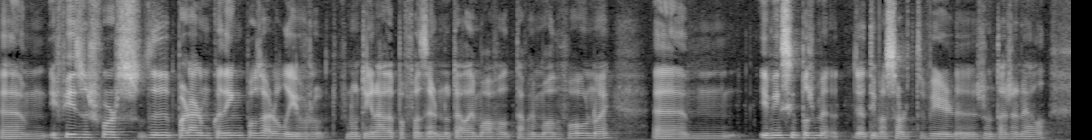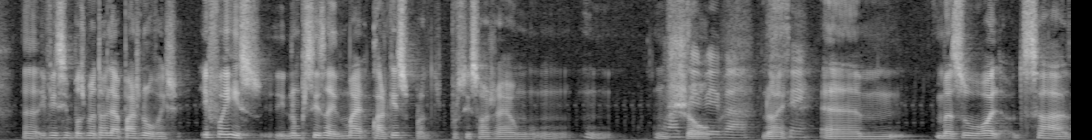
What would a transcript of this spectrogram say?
Um, e fiz o esforço de parar um bocadinho para usar o livro. Tipo, não tinha nada para fazer no telemóvel, que estava em modo voo, não é? Um, e vim simplesmente. Eu tive a sorte de vir uh, junto à janela uh, e vim simplesmente olhar para as nuvens. E foi isso. E não precisei de mais. Claro que isso, pronto, por si só já é um, um, um- um uma show, atividade. não é? Sim. Um, mas o olho, sei lá,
